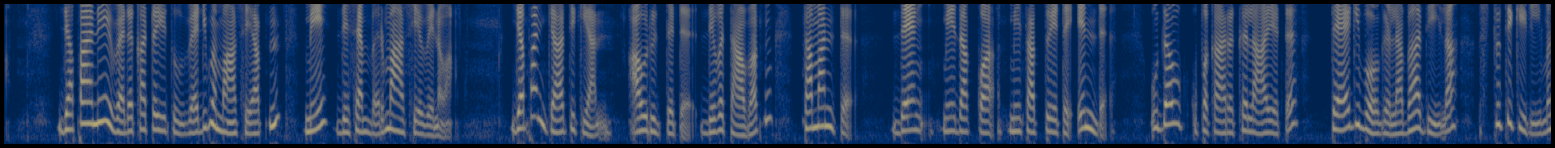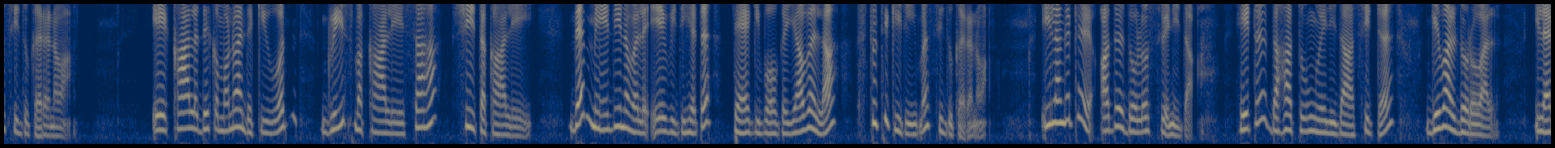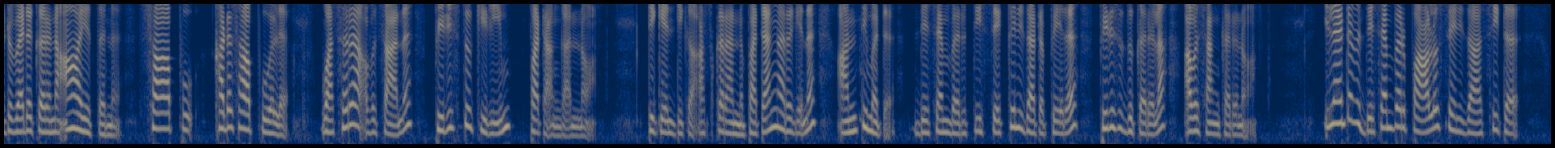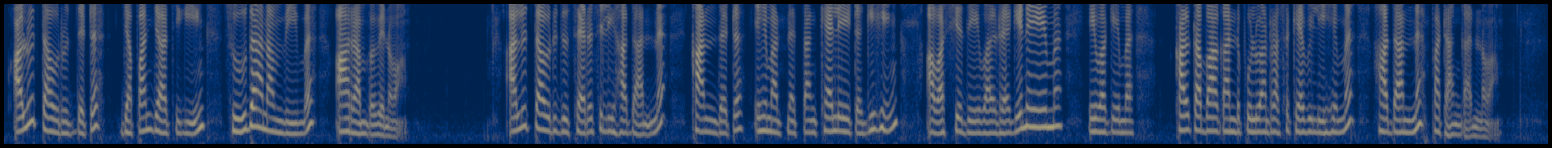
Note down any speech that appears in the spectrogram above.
ජපානයේ වැඩකටයුතු වැඩිම මාසයත් මේ දෙසැම්බර් මාසය වෙනවා. ජපන් ජාතිකයන් අවුරුද්දට දෙවතාවක් තමන්ට දැන් මේ දක්වා මේ තත්ත්වයට එන්ඩ උදව් උපකාර කළ අයට තෑගිබෝග ලබාදීලා ස්තුති කිරීම සිදු කරනවා. ඒ කාල දෙක මොනවද කිව්වොත් ග්‍රීස්ම කාලයේ සහ ශීත කාලයේයි. දැන් මේ දිනවල ඒ විදිහට තෑගිබෝග යවලා ස්තුති කිරීම සිදු කරනවා. ඊළඟට අද දොළොස් වෙනිදා. හෙට දහතුන් වෙනිදා සිට ගෙවල් දොරවල්. ඉලට වැඩ කරන ආයතන සාප්පු කඩසාප්පුවල වසර අවසාන පිරිස්තු කිරීම් පටන්ගන්නවා. ටිකෙන් ටික අස් කරන්න පටන් අරගෙන අන්තිමට දෙසැම්බර් තිස් එක්වනිදට පෙර පිරිසුදු කරලා අවසං කරනවා. ඉලටව දෙසැම්බර් පාලොස්වනිදා සිට අලුත් අවුරුද්දට ජපන් ජාතිකයින් සූදානම්වීම ආරම්භ වෙනවා. අලුත් අවුරුදු සැරසිලි හදන්න කන්දට එහෙමත් නැත්තං කැලේට ගිහින් අවශ්‍ය දේවල් රැගෙනේම ඒ වගේම කල් තබා ගණ්ඩ පුළුවන් රස කැවිලි එහෙම හදන්න පටන් ගන්නවා.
